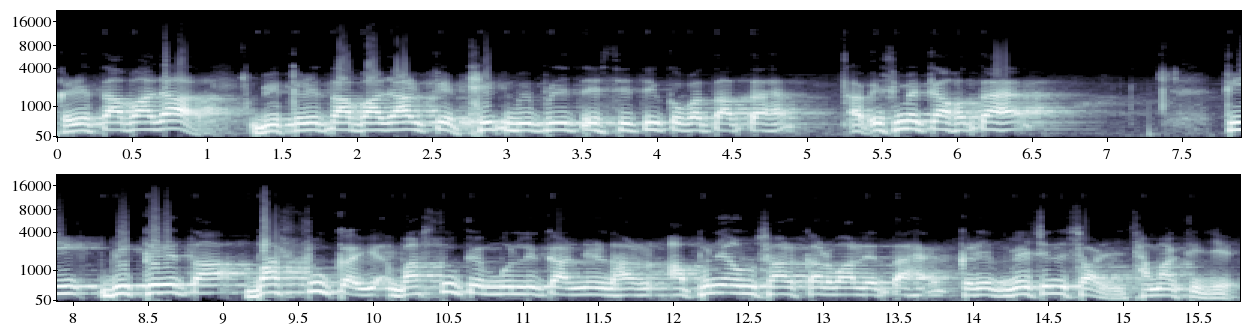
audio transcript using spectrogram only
क्रेता बाज़ार, विक्रेता बाज़ार के ठीक विपरीत स्थिति को बताता है। अब इसमें क्या होता है? कि विक्रेता वस्तु का, वस्तु के मूल्य का निर्धारण अपने अनुसार करवा लेता है। क्रे बेचने सॉरी क्षमा कीजिए।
